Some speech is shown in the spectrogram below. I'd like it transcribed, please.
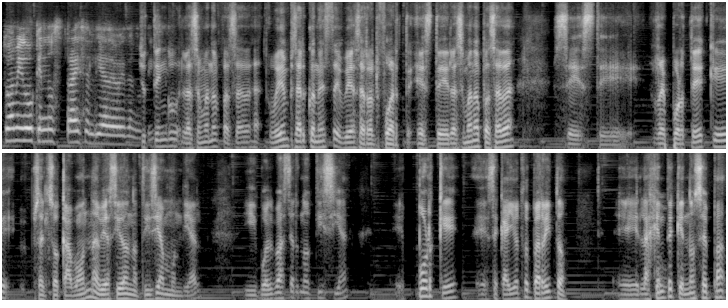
Tu amigo, ¿qué nos traes el día de hoy de Yo tengo la semana pasada, voy a empezar con esta y voy a cerrar fuerte. Este, la semana pasada se este reporté que pues, el socavón había sido noticia mundial y vuelve a ser noticia eh, porque eh, se cayó otro perrito. Eh, la gente que no sepa,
